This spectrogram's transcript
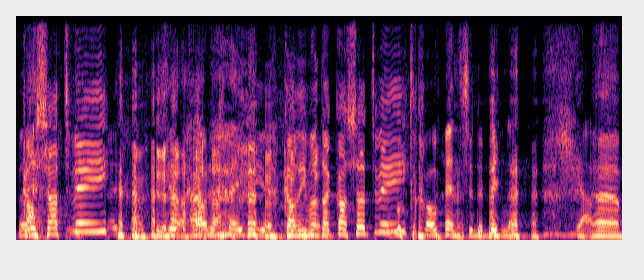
Kassa 2. We zitten gewoon een steek hier. Kan iemand naar kassa Er 2? moeten gewoon mensen naar binnen. Ja. Ehm,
